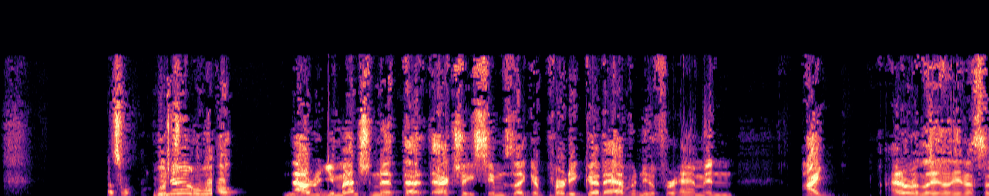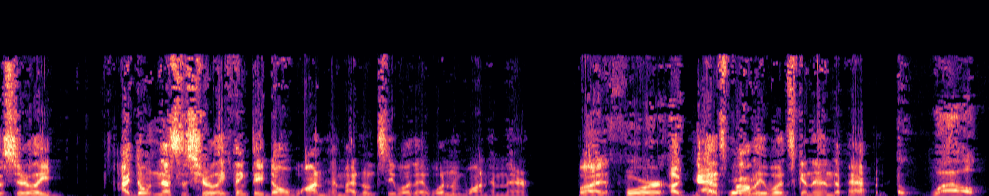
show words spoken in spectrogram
That's what. Which, well, now that you mention it, that actually seems like a pretty good avenue for him. And I, I don't really necessarily, I don't necessarily think they don't want him. I don't see why they wouldn't want him there. But For a that's probably what's going to end up happening. Well,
